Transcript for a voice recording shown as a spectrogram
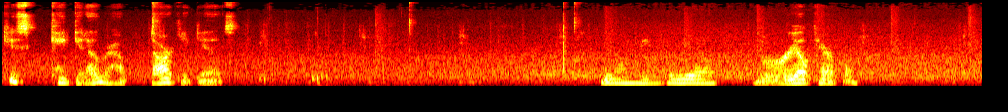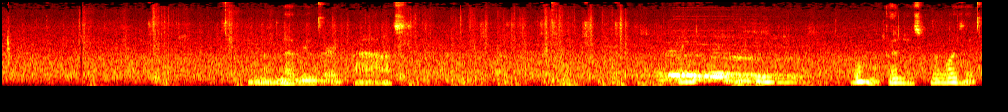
Just can't get over how dark it gets. You want to be real, real careful. I'm not moving very fast. Oh my goodness, where was it?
